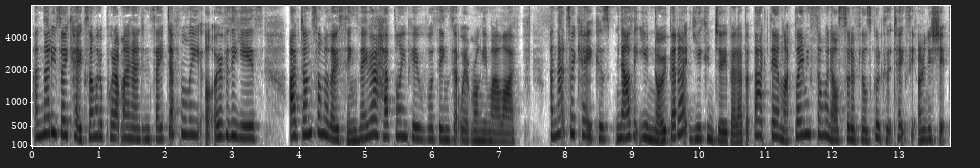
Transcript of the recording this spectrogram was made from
and that is okay because I'm going to put up my hand and say, definitely over the years, I've done some of those things. Maybe I have blamed people for things that went wrong in my life. And that's okay because now that you know better, you can do better. But back then, like blaming someone else sort of feels good because it takes the ownership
